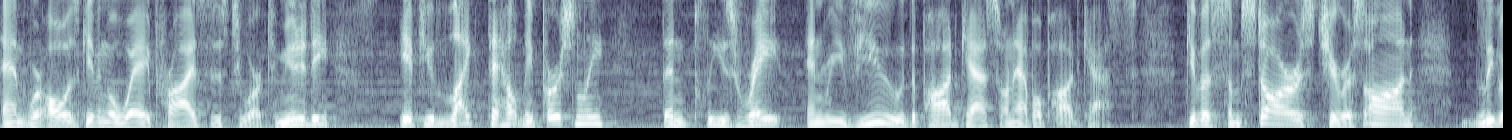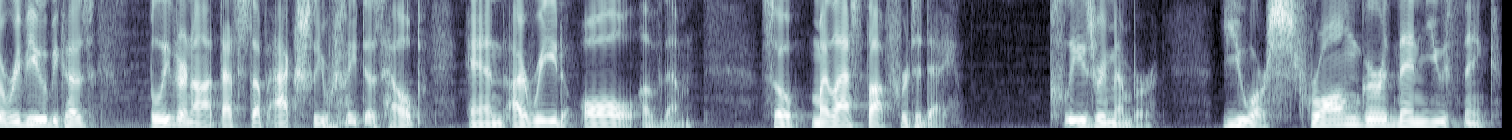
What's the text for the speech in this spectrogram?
And we're always giving away prizes to our community. If you'd like to help me personally, then please rate and review the podcast on Apple Podcasts. Give us some stars, cheer us on, leave a review because believe it or not, that stuff actually really does help. And I read all of them. So, my last thought for today please remember you are stronger than you think,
